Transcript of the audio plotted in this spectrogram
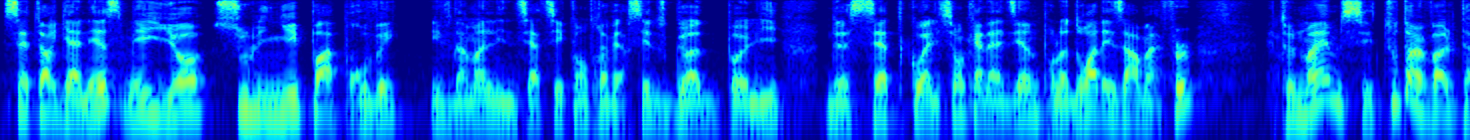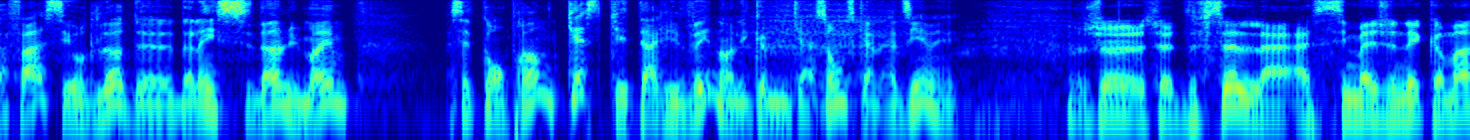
cet organisme. Et il a souligné, pas approuvé, évidemment, l'initiative controversée du God Poli de cette coalition canadienne pour le droit des armes à feu. Tout de même, c'est tout un volte-face et au-delà de, de l'incident lui-même, c'est de comprendre qu'est-ce qui est arrivé dans les communications du Canadien. C'est difficile à, à s'imaginer comment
